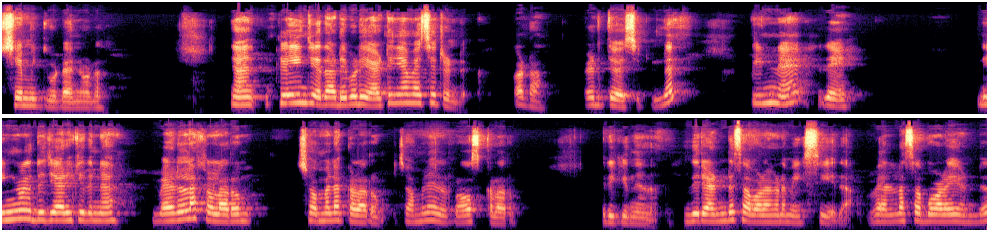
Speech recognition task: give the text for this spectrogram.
ക്ഷമിക്കൂട്ടെ എന്നോട്. ഞാൻ ക്ലീൻ ചെയ്ത് അടിപൊളിയായിട്ട് ഞാൻ വെച്ചിട്ടുണ്ട്. കേട്ടോ? എടുത്ത് വെച്ചിട്ടുണ്ട്. പിന്നെ ഇതേ നിങ്ങൾ വിചാരിക്കുന്നതിന് വെള്ള കളറും ചുമല കളറും ചുമല റോസ് കളറും ഇരിക്കുന്നതാണ്. ഇത് രണ്ട് സവാള കൂടെ മിക്സ് ചെയ്ത. വെള്ള സവാളയുണ്ട്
